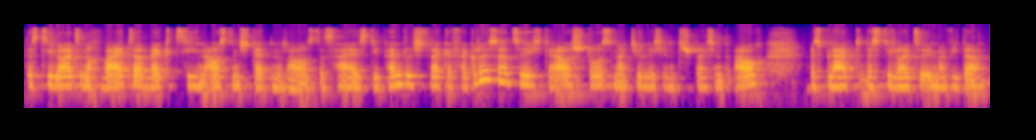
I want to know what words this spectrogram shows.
dass die Leute noch weiter wegziehen aus den Städten raus. Das heißt, die Pendelstrecke vergrößert sich, der Ausstoß natürlich entsprechend auch. Es bleibt, dass die Leute immer wieder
